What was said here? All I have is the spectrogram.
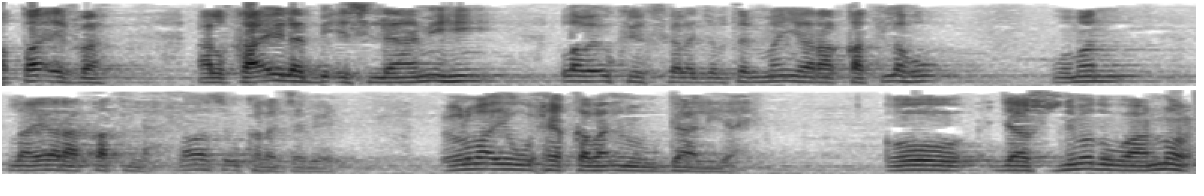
Aaa'ifa alqaa'ila biislaamihi labay u kala jabtay man yara qatlahu waman laa yara qatlah labadaasay u kala jabeen. Culama iyagu waxay qabaan inuu gaal yahay. Oo jaasusnimadu waa nooc.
